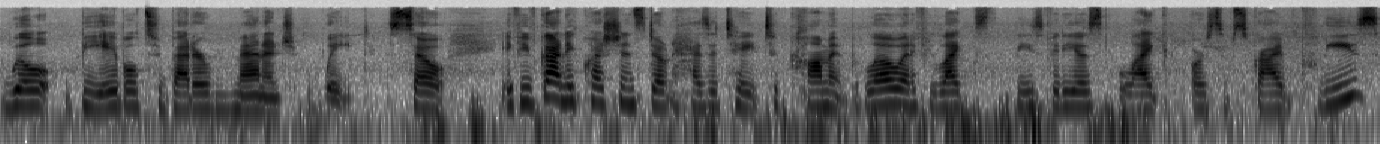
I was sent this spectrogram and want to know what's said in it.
will be able to better manage weight. So if you've got any questions, don't hesitate to comment below. And if you like these videos, like or subscribe, please.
